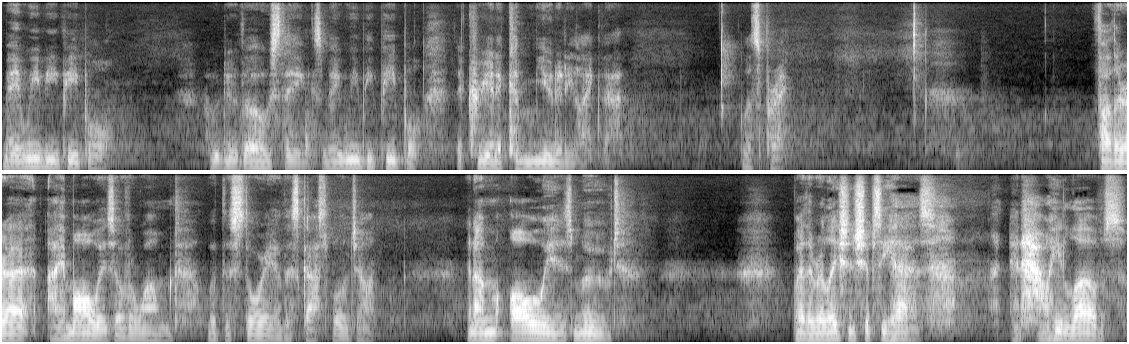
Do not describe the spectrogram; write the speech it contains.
May we be people who do those things. May we be people that create a community like that. Let's pray. Father, uh, I am always overwhelmed with the story of this Gospel of John. And I'm always moved by the relationships he has and how he loves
